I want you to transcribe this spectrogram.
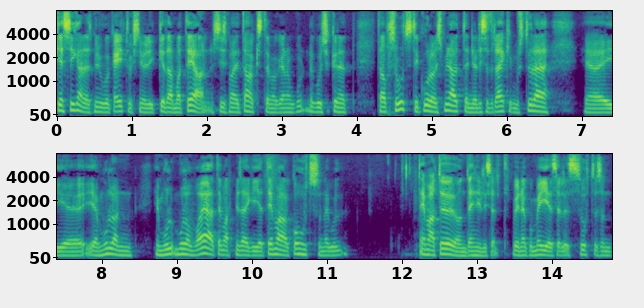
kes iganes minuga käituks niimoodi, keda ma tean, siis ma ei tahaks temaga enam nagu niisugune, et ta absoluutselt ei kuula, mis mina ütlen ja lihtsalt räägib must üle ja ei, ja mul on, ja mul, mul on vaja temalt midagi ja tema kohustus on nagu, tema töö on tehniliselt või nagu meie selles suhtes on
